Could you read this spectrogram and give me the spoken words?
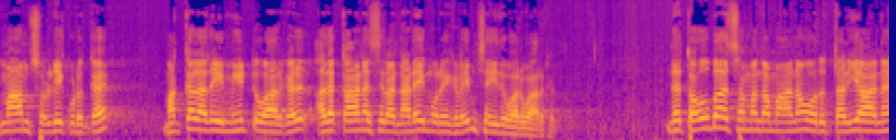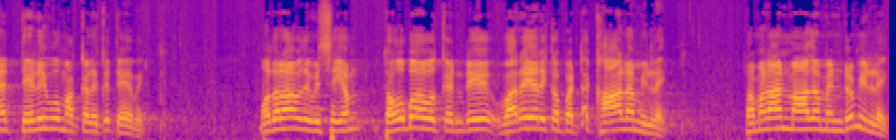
இமாம் சொல்லிக் கொடுக்க மக்கள் அதை மீட்டுவார்கள். அதற்கான சில நடைமுறைகளையும் செய்து வருவார்கள். இந்த தௌபா சம்பந்தமான ஒரு சரியான தெளிவு மக்களுக்கு தேவை. முதலாவது விஷயம் தௌபாவுக்கென்று வரையறுக்கப்பட்ட காலம் இல்லை. ரமலான் மாதம் என்றும் இல்லை.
